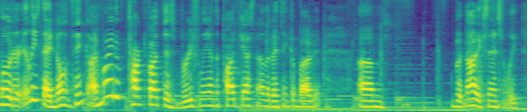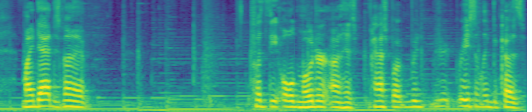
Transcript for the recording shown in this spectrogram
motor. At least I don't think. I might have talked about this briefly on the podcast now that I think about it, um, but not extensively. My dad is going to put the old motor on his passport recently because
